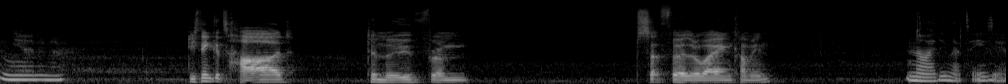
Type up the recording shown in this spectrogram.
Yeah, I don't know. Do you think it's hard to move from further away and come in? No, I think that's easier.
